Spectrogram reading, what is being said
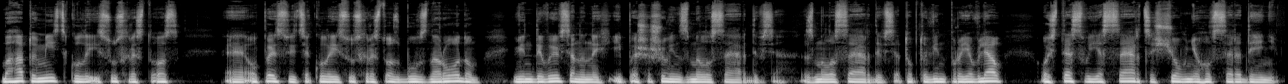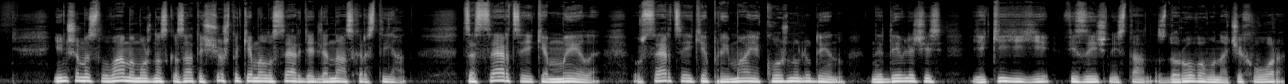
багато місць, коли Ісус Христос е, описується, коли Ісус Христос був з народом, Він дивився на них і пише, що Він змилосердився, змилосердився. Тобто Він проявляв ось те своє серце, що в нього всередині. Іншими словами, можна сказати, що ж таке милосердя для нас, християн. Це серце, яке миле, серце, яке приймає кожну людину, не дивлячись, який її фізичний стан, здорова вона чи хвора,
